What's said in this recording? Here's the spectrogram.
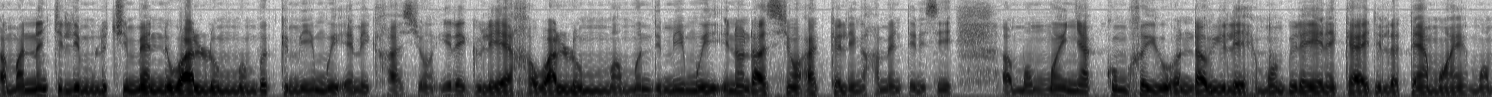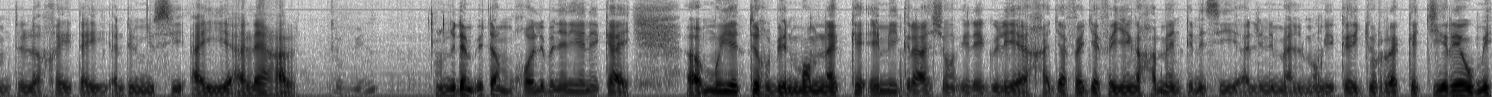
euh, mën nañ ci lim lu ci mel ni wàllum mbëkk mi muy émigration irrégulière wàllum mënd mi muy inondation ak li nga xamante ni si Euh, moom mooy ñàkkum xëyu ndaw yi lee moom bi la yéene kaay di la témoin moom te la xëy tey andil ñu si ay leeral ñu dem itam xooli beneen yéene kaay euh, muy turbine moom nag émigration irrégulière jafe-jafe yi nga xamante ni si li ni mel mu ngi koy jur rek ci réew mi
